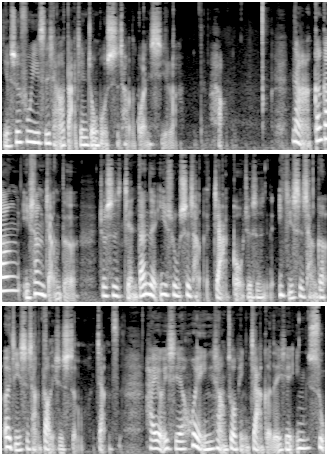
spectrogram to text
也是富艺斯想要打进中国市场的关系啦。好，那刚刚以上讲的。就是简单的艺术市场的架构，就是一级市场跟二级市场到底是什么这样子，还有一些会影响作品价格的一些因素。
